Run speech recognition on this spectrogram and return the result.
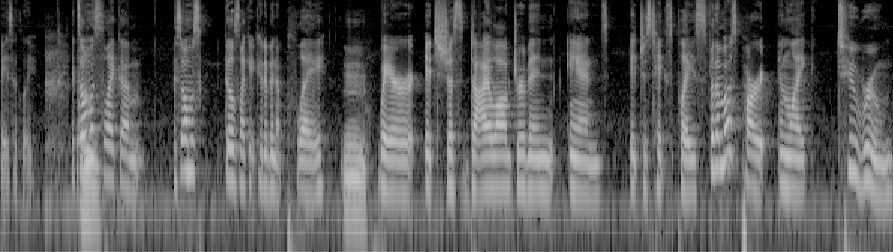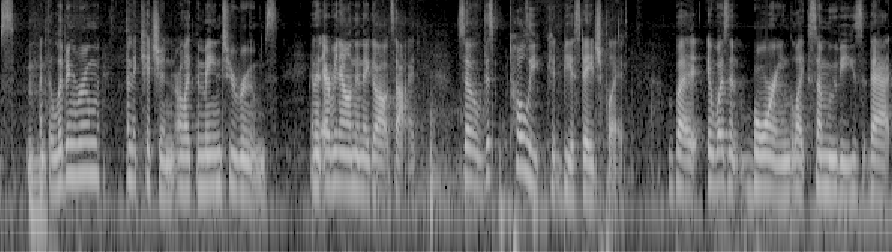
basically. It's almost like um, this almost feels like it could have been a play Mm. where it's just dialogue driven and it just takes place for the most part in like two rooms, Mm-hmm. like the living room and the kitchen are like the main two rooms. And then every now and then they go outside. So this totally could be a stage play. But it wasn't boring like some movies that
